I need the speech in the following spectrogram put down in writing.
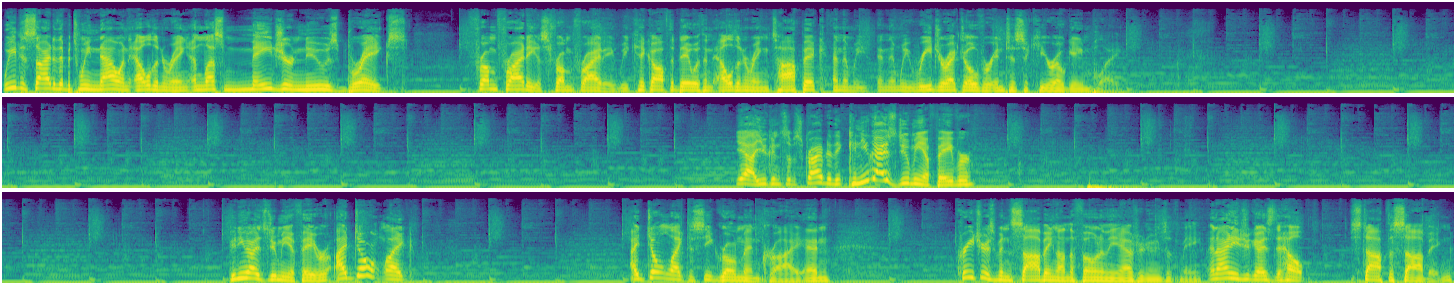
We decided that between now and Elden Ring, unless major news breaks, from Friday is from Friday. We kick off the day with an Elden Ring topic, and then we and then we redirect over into Sekiro gameplay. Yeah, you can subscribe to the. Can you guys do me a favor? Can you guys do me a favor? I don't like. I don't like to see grown men cry, and Creature's been sobbing on the phone in the afternoons with me, and I need you guys to help stop the sobbing.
